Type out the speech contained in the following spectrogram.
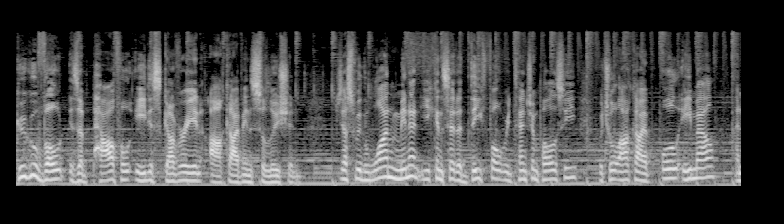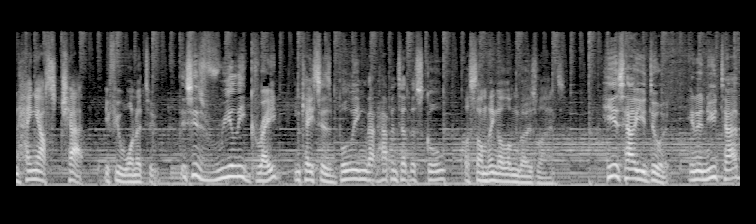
Google Vault is a powerful e-discovery and archiving solution. Just with one minute, you can set a default retention policy, which will archive all email and Hangouts chat if you wanted to. This is really great in case there's bullying that happens at the school or something along those lines. Here's how you do it. In a new tab,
